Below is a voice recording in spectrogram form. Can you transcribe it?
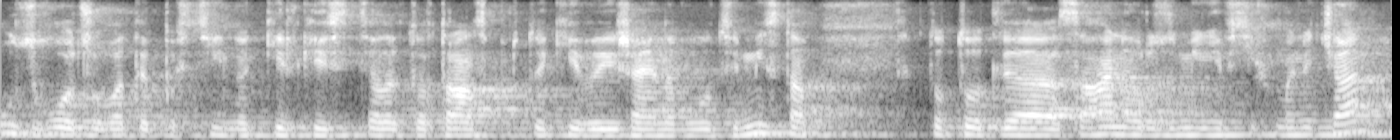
узгоджувати постійно кількість електротранспорту, який виїжджає на вулиці міста. Тобто для загального розуміння всіх хмельничан е,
